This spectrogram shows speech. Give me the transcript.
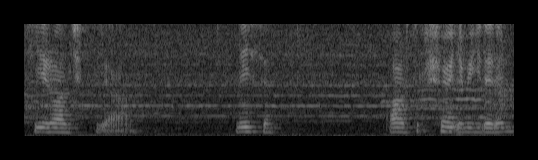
Tier 1 çıktı ya. Neyse. Artık şöyle bir gidelim.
